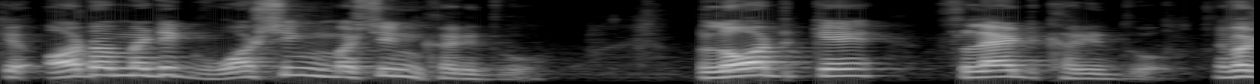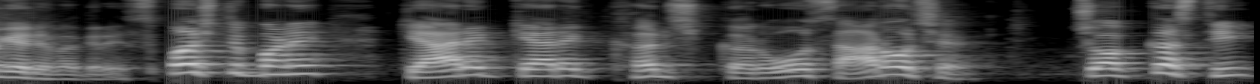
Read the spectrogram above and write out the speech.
કે ઓટોમેટિક વોશિંગ મશીન ખરીદવું. પ્લોટ કે ફ્લેટ ખરીદવો વગેરે વગેરે. સ્પષ્ટપણે ક્યારેક ક્યારેક ખર્ચ કરવો સારો છે. ચોક્કસથી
